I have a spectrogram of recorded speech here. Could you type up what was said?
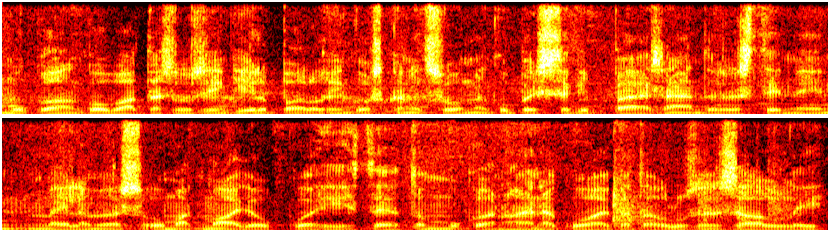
mukaan kovatasoisiin kilpailuihin, koska nyt Suomen kupissakin pääsääntöisesti, niin meillä myös omat maajoukkuehiihtäjät on mukana aina kun aikataulu sen sallii.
